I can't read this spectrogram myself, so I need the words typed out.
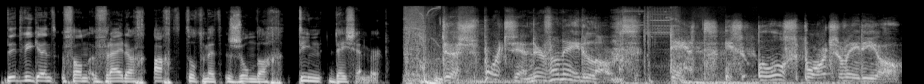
dit weekend van vrijdag 8 tot en met zondag 10 december. De sportzender van Nederland. Dit is All Sports Radio.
